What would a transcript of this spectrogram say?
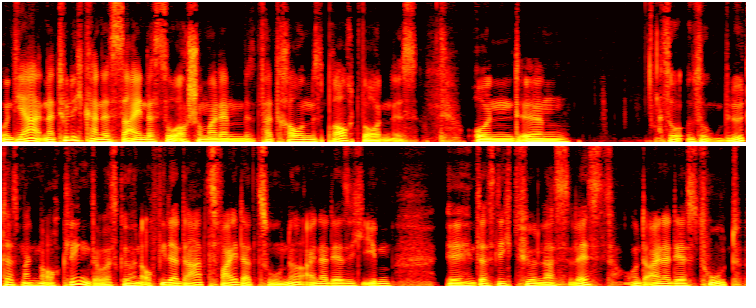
Und ja, natürlich kann es sein, dass so auch schon mal dein Vertrauen missbraucht worden ist. Und ähm, so, so blöd das manchmal auch klingt, aber es gehören auch wieder da zwei dazu. Ne? Einer, der sich eben äh, hinters Licht führen las, lässt und einer, der es tut.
